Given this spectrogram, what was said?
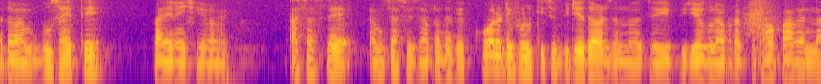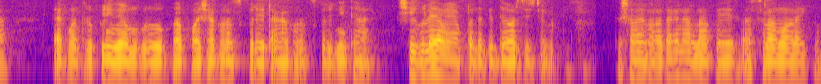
অথবা আমি বুঝাইতে পারি নাই সেভাবে আস্তে আস্তে আমি চাচ্ছি যে আপনাদেরকে কোয়ালিটিফুল কিছু ভিডিও দেওয়ার জন্য, যে ভিডিওগুলো আপনারা কোথাও পাবেন না, একমাত্র প্রিমিয়াম গ্রুপ বা পয়সা খরচ করে, টাকা খরচ করে নিতে হয়, সেগুলোই আমি আপনাদেরকে দেওয়ার চেষ্টা করতেছি। তো সবাই ভালো থাকেন, আল্লাহ হাফেজ, আসসালামু আলাইকুম।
